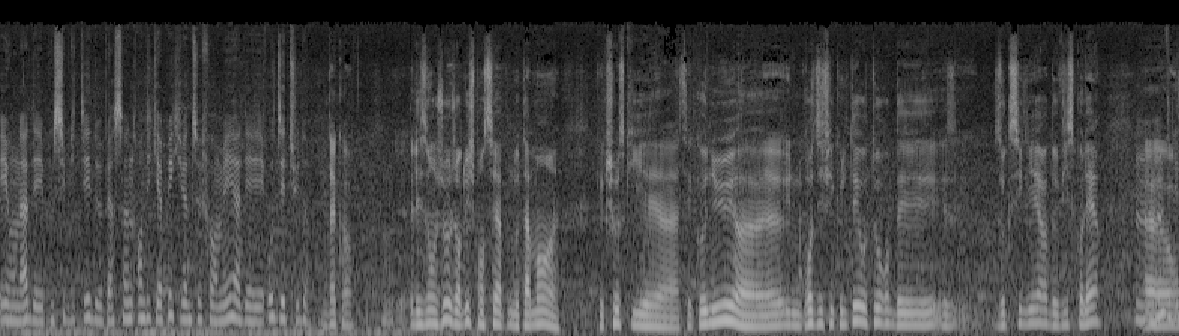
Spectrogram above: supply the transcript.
et on a des possibilités de personnes handicapées qui viennent se former à des hautes études. D'accord. Les enjeux aujourd'hui, je pensais notamment quelque chose qui est euh, assez connu, euh, une grosse difficulté autour des auxiliaires de vie scolaire. Mhm, Euh, les on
